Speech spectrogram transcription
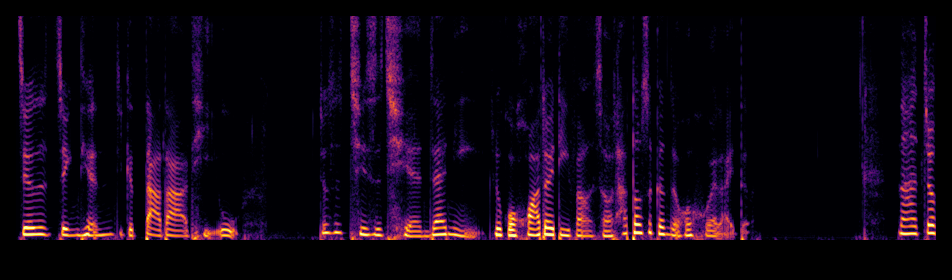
就是今天一个大大的体悟，就是其实钱在你如果花对地方的时候，它都是跟着会回来的。那就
